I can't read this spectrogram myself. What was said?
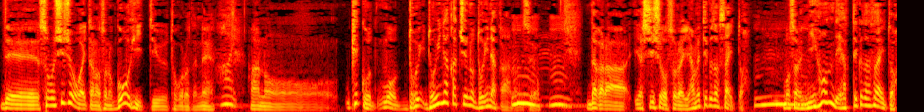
で、その師匠がいたのはその合肥っていうところでね、はい、あのー、結構もうど、ど田舎中のど田舎なんですよ。うんうん、だから、いや師匠それはやめてくださいと。もうそれ日本でやってくださいと。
